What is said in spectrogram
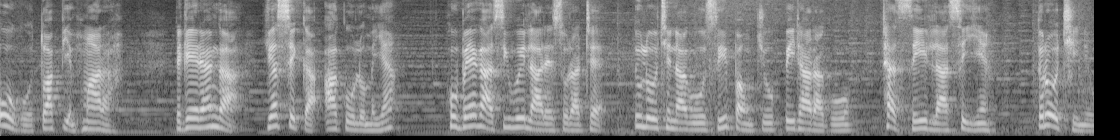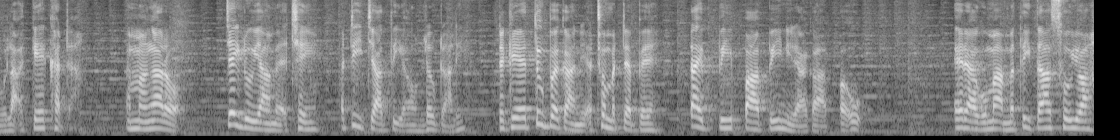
အို့ကိုတွားပြစ်မှားတာတကယ်တမ်းကရွက်စစ်ကအားကိုလို့မရဟိုဘဲကစီးဝေးလာတယ်ဆိုတာထက်သူ့လိုချင်တာကိုဈေးပေါင်ကျိုးပေးထားတာကိုထပ်ဈေးလာစစ်ရင်သူတို့အချီနေကိုလာအကဲခတ်တာအမှန်ကတော့ကြိတ်လို့ရမယ်အချိန်အတိအကျသိအောင်လုပ်တာလေတကယ်သူ့ဘက်ကနေအထွတ်မတက်ပဲတိုက်ပေးပါပေးနေတာကပအို့အဲ့ဒါကမှမသိသားဆိုးရွား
